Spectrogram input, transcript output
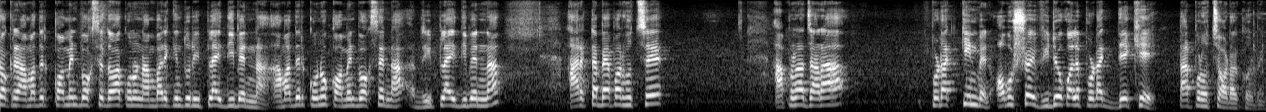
চক্রে আমাদের কমেন্ট বক্সে দেওয়া কোনো নাম্বারে কিন্তু রিপ্লাই দিবেন না। আমাদের কোনো কমেন্ট বক্সে না রিপ্লাই দিবেন না। আরেকটা ব্যাপার হচ্ছে, আপনারা যারা প্রোডাক্ট কিনবেন, অবশ্যই ভিডিও কলে প্রোডাক্ট দেখে তারপর হচ্ছে অর্ডার করবেন।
